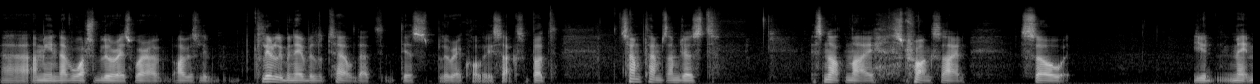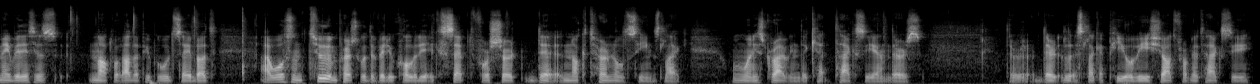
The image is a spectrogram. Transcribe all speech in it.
Uh, I mean, I've watched Blu-rays where I've obviously clearly been able to tell that this Blu-ray quality sucks, but sometimes I'm just... It's not my strong side. So you may, maybe this is not what other people would say, but I wasn't too impressed with the video quality except for certain the nocturnal scenes, like when he's driving the taxi and there's there there's like a POV shot from the taxi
